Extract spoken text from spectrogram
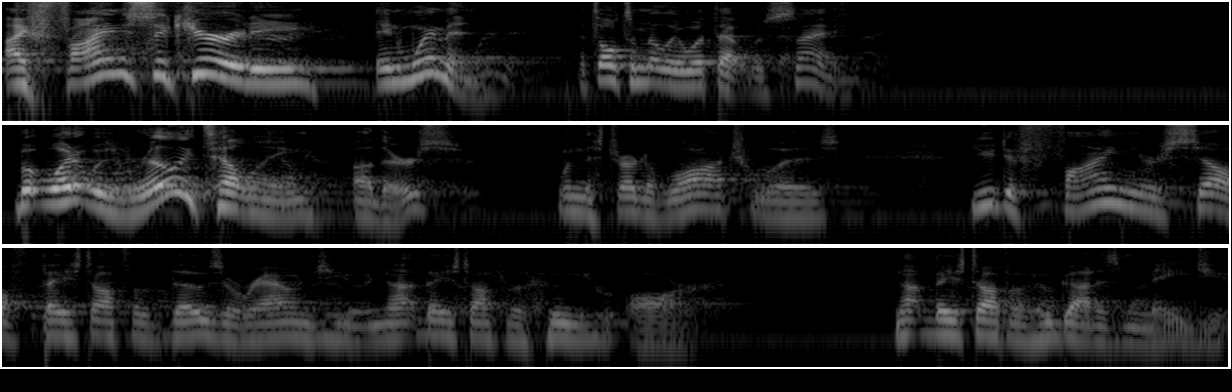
I find security in women. That's ultimately what that was saying. But what it was really telling others when the started to launch was you define yourself based off of those around you and not based off of who you are, not based off of who God has made you.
